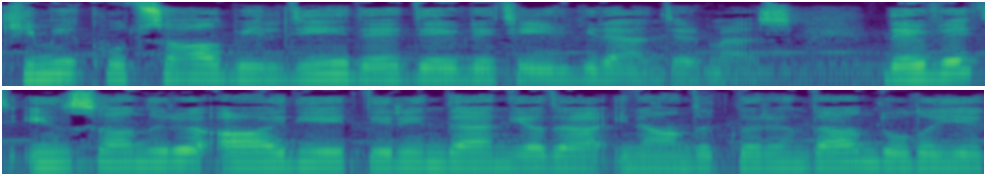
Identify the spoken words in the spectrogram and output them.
kimi kutsal bildiği de devleti ilgilendirmez. Devlet insanları aidiyetlerinden ya da inandıklarından dolayı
